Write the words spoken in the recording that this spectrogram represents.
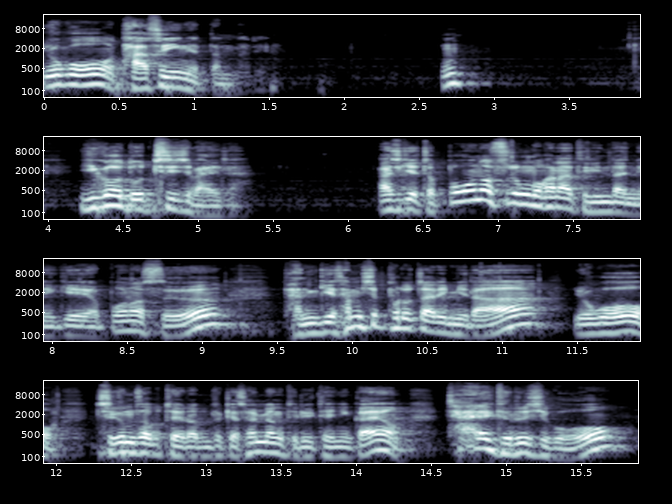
요거 다 수익냈단 말이에요. 응? 이거 놓치지 말자. 아시겠죠? 보너스 종목 하나 드린다는 얘기예요. 보너스 단기 30%짜리입니다. 요거 지금서부터 여러분들께 설명드릴 테니까요. 잘 들으시고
